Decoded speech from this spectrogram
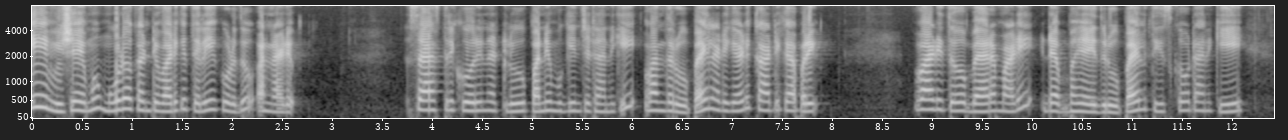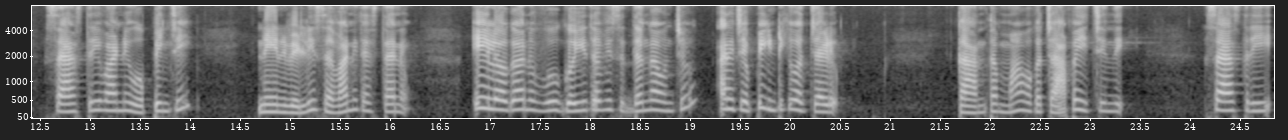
ఈ విషయము మూడో కంటి వాడికి తెలియకూడదు అన్నాడు. శాస్త్రి కోరినట్లు పని ముగించటానికి వంద రూపాయలు అడిగాడు కాటికాపరి. వాడితో బేరమాడి డెబ్భై ఐదు రూపాయలు తీసుకోవటానికి శాస్త్రి వాణ్ణి ఒప్పించి నేను వెళ్ళి శవాన్ని తెస్తాను. ఈలోగా నువ్వు గొయ్యి తవ్వి సిద్ధంగా ఉంచు అని చెప్పి ఇంటికి వచ్చాడు. కాంతమ్మ ఒక చాప ఇచ్చింది. శాస్త్రి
